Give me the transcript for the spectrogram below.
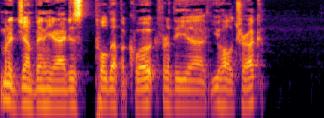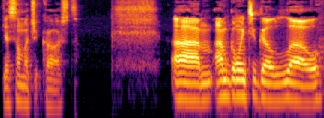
I'm gonna jump in here. I just pulled up a quote for the uh, U-Haul truck. Guess how much it cost? Um, I'm going to go low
